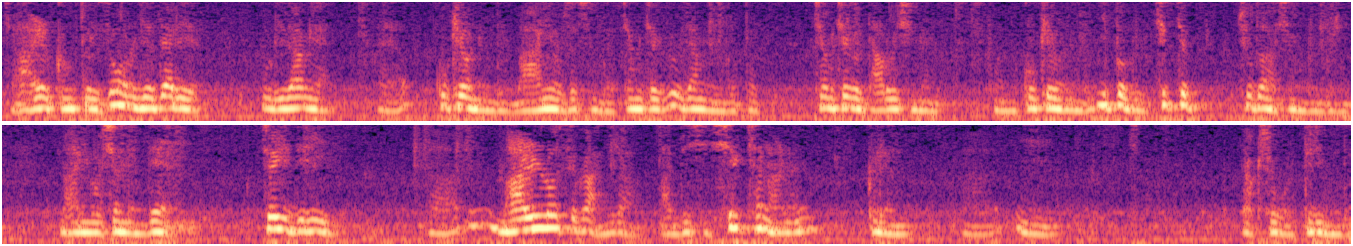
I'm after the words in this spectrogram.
잘 검토해서 오늘 이 자리에 우리 당의 에, 국회의원님들 많이 오셨습니다. 정책의장님부터 정책을 다루시는 분, 국회의원님, 입법을 직접 주도하시는 분들이 많이 오셨는데 저희들이 어, 말로서가 아니라 반드시 실천하는 그런 어, 이 약속을 드립니다.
